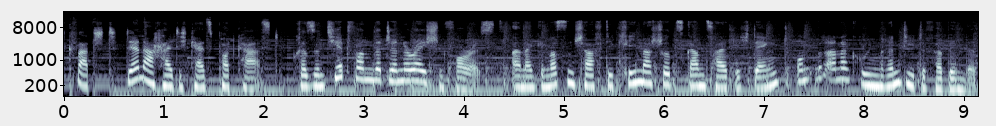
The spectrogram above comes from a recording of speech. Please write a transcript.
quatscht? Der Nachhaltigkeitspodcast. Präsentiert von The Generation Forest, einer Genossenschaft, die Klimaschutz ganzheitlich denkt und mit einer grünen Rendite verbindet.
